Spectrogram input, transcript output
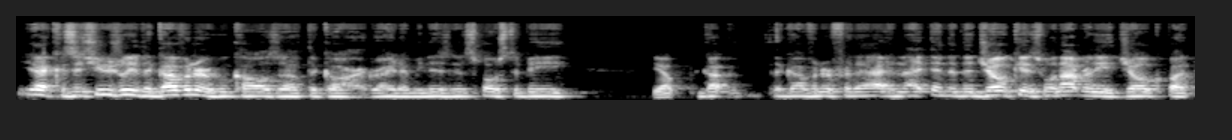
Yeah, because it's usually the governor who calls out the guard, right? I mean, isn't it supposed to be? Yep. Go- the governor for that, and I, and the joke is, well, not really a joke, but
